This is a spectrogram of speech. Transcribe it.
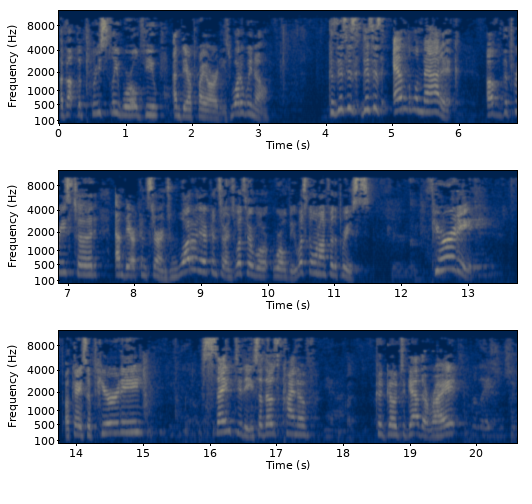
about the priestly worldview and their priorities. What do we know? Because this is, this is emblematic of the priesthood and their concerns. What are their concerns? What's their worldview? What's going on for the priests? Purity. Purity. Okay, so purity, sanctity. So those kind of could go together, right? Relationship.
